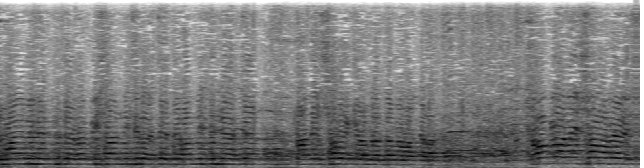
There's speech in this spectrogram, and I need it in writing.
হুমায়ুনের নেতৃত্বে একটা বিশাল মিছিল আসছে। যারা মিছিল নিয়ে আসছেন, তাদের সবাইকে আমরা ধন্যবাদ জানাচ্ছি। সংগ্রামী সমাবেশ।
